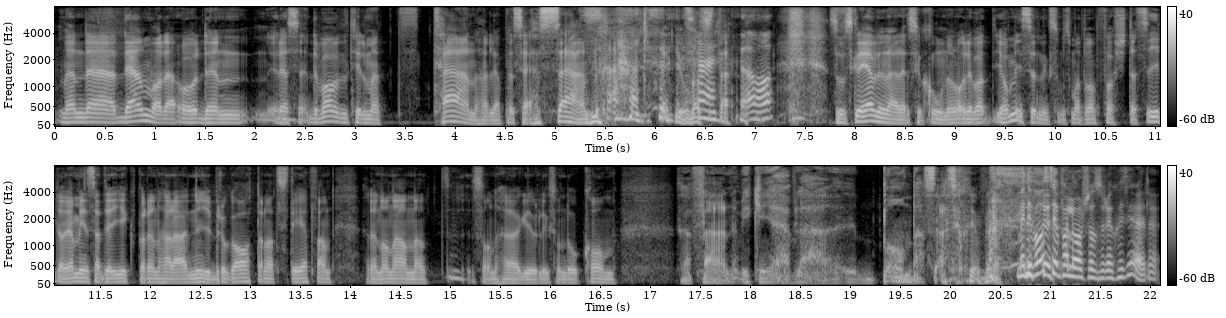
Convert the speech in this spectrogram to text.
Men det, den var där och den, det var väl till och med Tern höll jag på att säga, Cern, Jonas Tern, Ja. som skrev den här recensionen. Och det var, jag minns det liksom som att det var första sidan. Jag minns att jag gick på den här Nybrogatan och att Stefan eller någon annan sån högur liksom då kom. Så här, Fan vilken jävla bomb alltså. Alltså, menar, Men det var Stefan Larsson som regisserade, eller?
